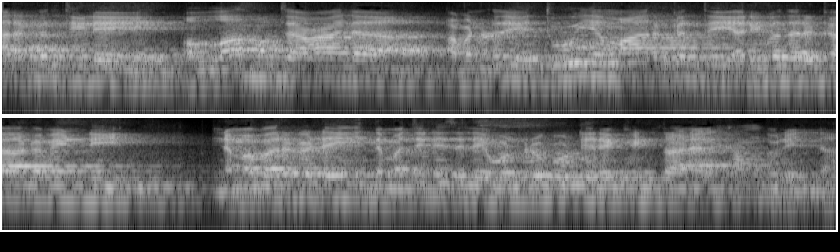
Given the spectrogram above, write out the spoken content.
அரங்கத்திலே அல்லாஹு தாலா அவனுடைய தூய மார்க்கத்தை அறிவதற்காக வேண்டி நம்மவர்களை இந்த மஜ்லிஸிலே ஒன்று கூட்டியிருக்கின்றான் அலமதுல்லா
